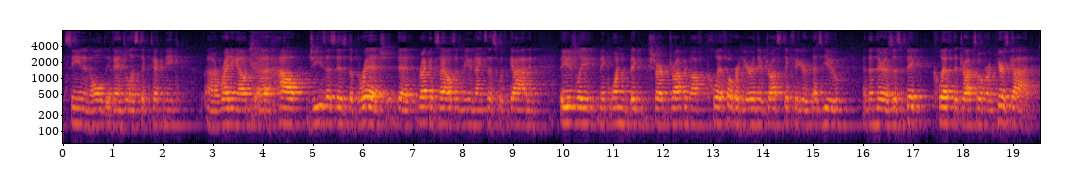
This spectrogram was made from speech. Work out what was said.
seen an old evangelistic technique uh, writing out uh, how Jesus is the bridge that reconciles and reunites us with God. And they usually make one big, sharp dropping off cliff over here, and they draw a stick figure, that's you. And then there's this big cliff that drops over, and here's God.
